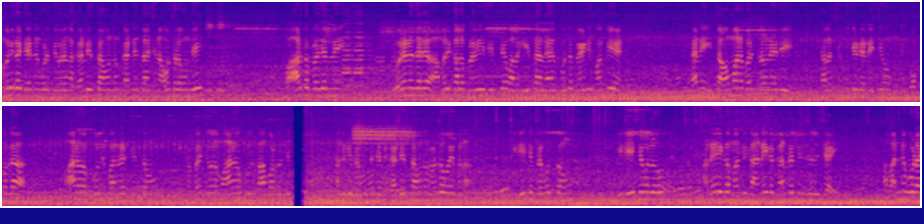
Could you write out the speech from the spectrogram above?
అమెరికా చర్యను కూడా తీవ్రంగా ఖండిస్తా ఉన్నాం. ఖండించాల్సిన అవసరం ఉంది. భారత ప్రజల్ని ఎవరైనా సరే అమెరికాలో ప్రవేశిస్తే వాళ్ళకి ఈసా లేకపోతే బయటికి పంపించండి కానీ ఇట్లా అవమానపరచడం అనేది చాలా సిగ్గుచేటు అనే విషయం. గొప్పగా మానవ హక్కుల్ని పరిరక్షిస్తాం. ప్రపంచంలో మానవ హక్కులు కాపాడుతుంది అందుకే ప్రభుత్వం చెప్పి ఖండిస్తా ఉన్నాం. రెండో వైపున ఈ దేశ ప్రభుత్వం ఈ దేశంలో అనేక మందికి అనేక కన్సల్టెన్సీలు వచ్చాయి అవన్నీ కూడా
